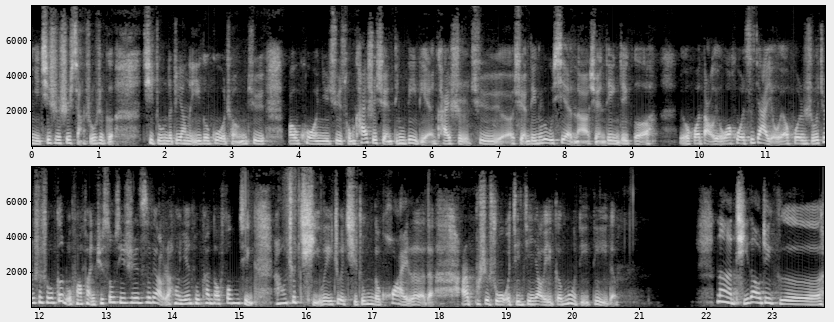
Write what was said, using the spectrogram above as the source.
你其实是享受这个其中的这样的一个过程，去包括你去从开始选定地点，开始去选定路线呐，选定这个有或导游啊，或自驾游呀，或者说就是说各种方法，你去搜集这些资料，然后沿途看到风景，然后去体味这其中的快乐的，而不是说我仅仅要一个目的地的。那提到这个《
